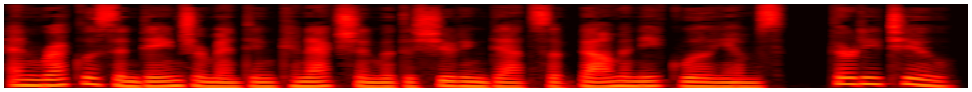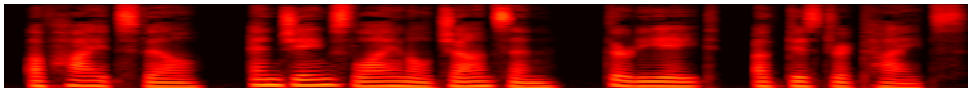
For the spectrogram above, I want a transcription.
and reckless endangerment in connection with the shooting deaths of Dominique Williams, 32, of Hyattsville, and James Lionel Johnson, 38, of District Heights.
